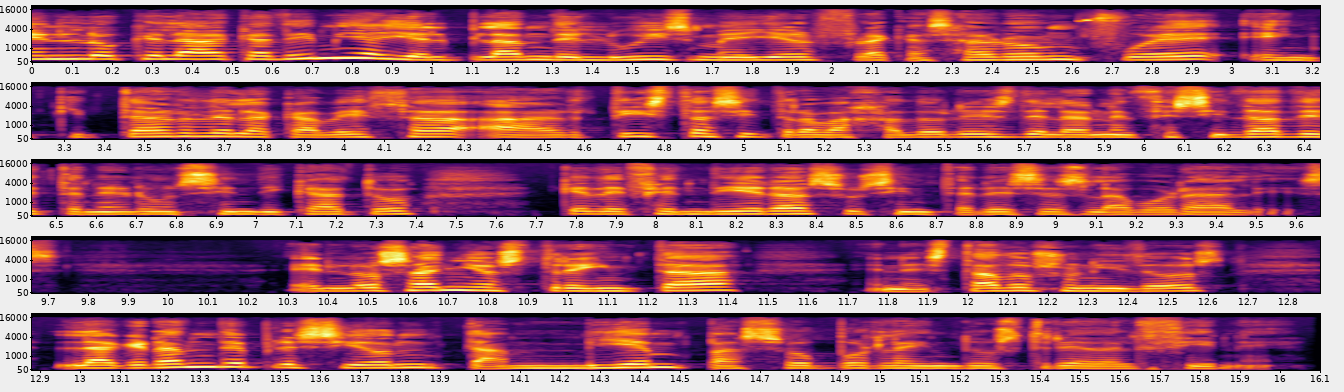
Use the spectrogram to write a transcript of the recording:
En lo que la Academia y el plan de Louis Meyer fracasaron fue en quitar de la cabeza a artistas y trabajadores de la necesidad de tener un sindicato que defendiera sus intereses laborales. En los años 30, en Estados Unidos, la Gran Depresión también pasó por la industria del cine.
